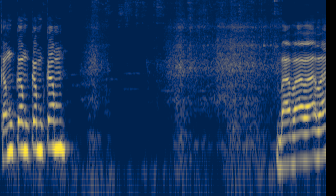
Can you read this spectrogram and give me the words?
Come come come come. Ba ba ba ba.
